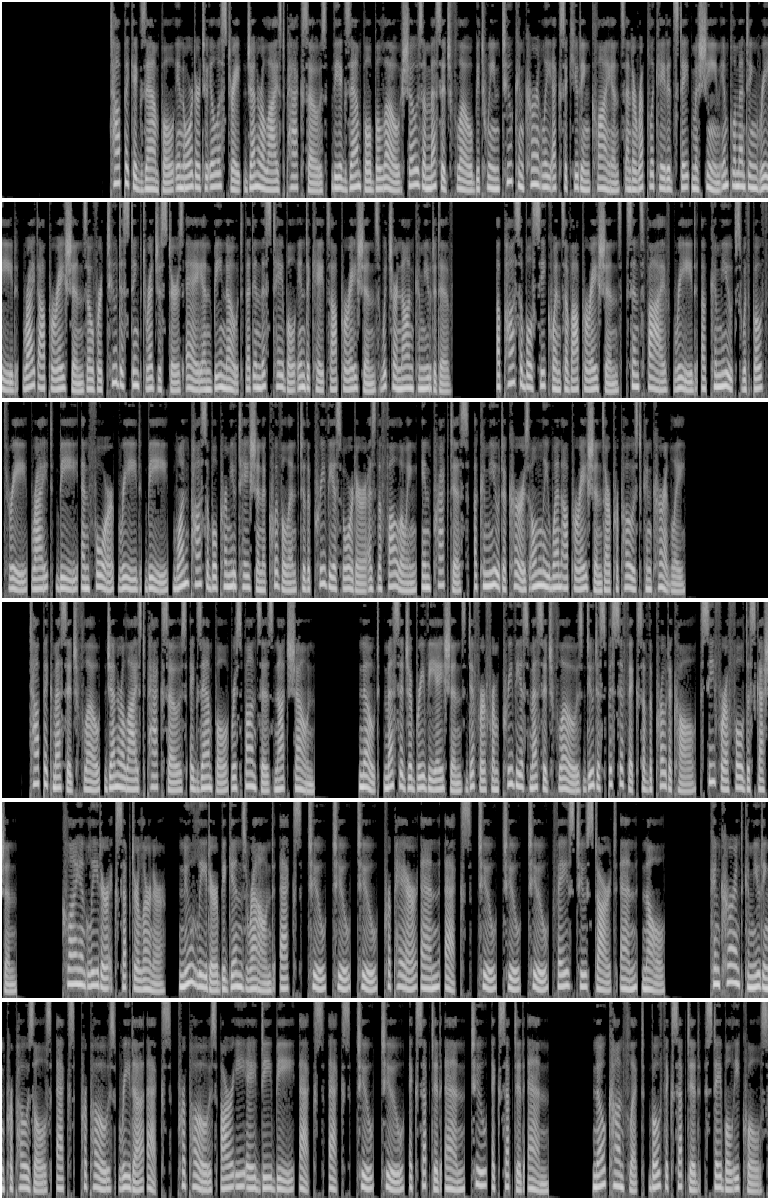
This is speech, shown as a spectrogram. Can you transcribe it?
Topic example In order to illustrate generalized Paxos, the example below shows a message flow between two concurrently executing clients and a replicated state machine implementing read, write operations over two distinct registers A and B. Note that in this table indicates operations which are non-commutative. A possible sequence of operations, since 5, read a commutes with both 3, write b and 4, read b. One possible permutation equivalent to the previous order is the following. In practice, a commute occurs only when operations are proposed concurrently. Topic message flow, generalized Paxos example responses not shown Note, message abbreviations differ from previous message flows due to specifics of the protocol, see for a full discussion. Client leader acceptor learner. New leader begins round x 2 2 2 prepare n x 2 2 2 phase 2 start n null Concurrent commuting proposals x propose READA x propose READB x x 2 2 accepted n 2 accepted n. No conflict both accepted stable equals.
